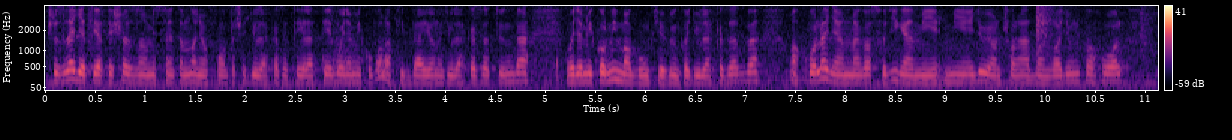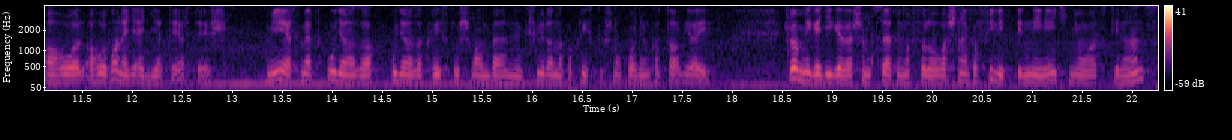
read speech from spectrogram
És ez az egyetértés ez az, ami szerintem nagyon fontos a gyülekezet életében, hogy amikor valaki bejön a gyülekezetünkbe, vagy amikor mi magunk jövünk a gyülekezetbe, akkor legyen meg az, hogy igen, mi, mi egy olyan családban vagyunk, ahol, ahol, ahol van egy egyetértés. Miért? Mert ugyanaz a, ugyanaz a Krisztus van bennünk, és ugyanannak a Krisztusnak vagyunk a tagjai. És van még egy igeves, amit szeretném, a felolvasnánk, a Filippi 4, 8, 9.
